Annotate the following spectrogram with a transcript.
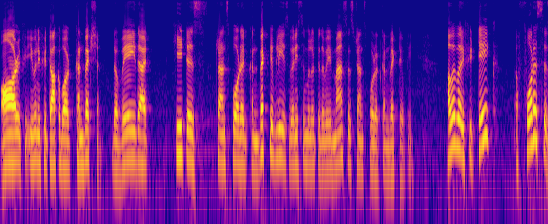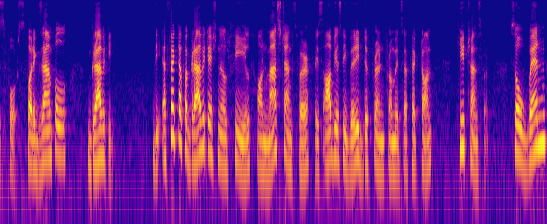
or if you, even if you talk about convection the way that heat is transported convectively is very similar to the way mass is transported convectively. However, if you take a phoresis force for example, gravity the effect of a gravitational field on mass transfer is obviously very different from its effect on heat transfer. So, when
